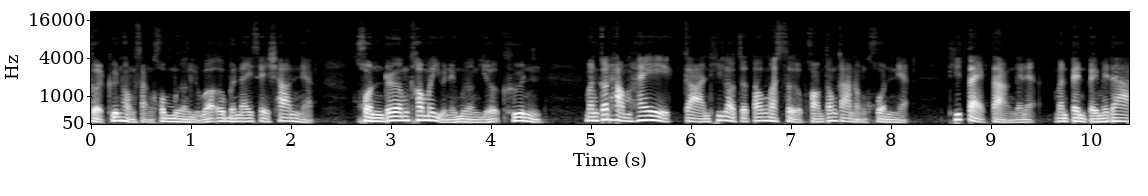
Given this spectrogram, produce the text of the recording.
เกิดขึ้นของสังคมเมืองหรือว่า urbanization เนี่ย คนเริ่มเข้ามาอยู่ในเมืองเยอะขึ้น มันก็ทำให้การที่เราจะต้องมาเสิร์ฟความต้องการของคนเนี่ยที่แตกต่างกันเนี่ยมันเป็นไปไม่ได้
